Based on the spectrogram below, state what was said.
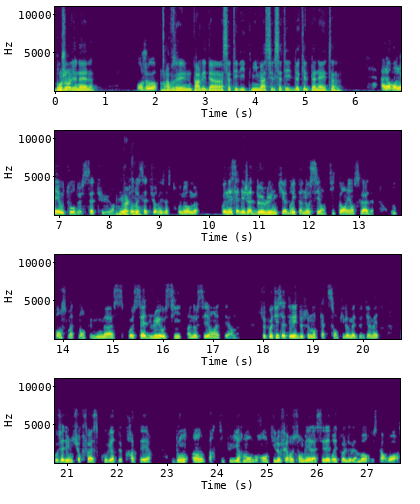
Bonjour Lionel. Bonjour. Alors vous allez nous parler d'un satellite MIMA. C'est le satellite de quelle planète? Alors on est autour de Saturne. Et autour de Saturne, les astronomes connaissaient déjà deux lunes qui abritent un océan, Titan et Encelade. On pense maintenant que Mimas possède lui aussi un océan interne. Ce petit satellite de seulement 400 km de diamètre possède une surface couverte de cratères, dont un particulièrement grand qui le fait ressembler à la célèbre étoile de la mort de Star Wars.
